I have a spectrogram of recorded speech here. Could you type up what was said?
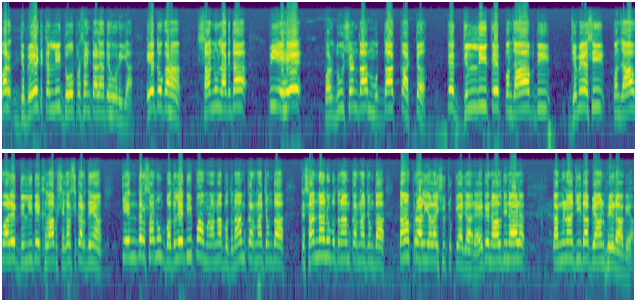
ਪਰ ਡਿਬੇਟ ਕੱਲੀ 2% ਵਾਲਿਆਂ ਤੇ ਹੋ ਰਹੀ ਆ। ਇਹ ਤੋਂ ਕਹਾ, ਸਾਨੂੰ ਲੱਗਦਾ ਵੀ ਇਹ ਪ੍ਰਦੂਸ਼ਣ ਦਾ ਮੁੱਦਾ ਘੱਟ ਤੇ ਦਿੱਲੀ ਤੇ ਪੰਜਾਬ ਦੀ ਜਿਵੇਂ ਅਸੀਂ ਪੰਜਾਬ ਵਾਲੇ ਦਿੱਲੀ ਦੇ ਖਿਲਾਫ ਸੰਘਰਸ਼ ਕਰਦੇ ਆ ਕੇਂਦਰ ਸਾਨੂੰ ਬਦਲੇ ਦੀ ਭਾਵਨਾ ਨਾਲ ਬਦਨਾਮ ਕਰਨਾ ਚਾਹੁੰਦਾ, ਕਿਸਾਨਾਂ ਨੂੰ ਬਦਨਾਮ ਕਰਨਾ ਚਾਹੁੰਦਾ, ਤਾਂ ਪਰਾਲੀ ਵਾਲਾ ਇਸ਼ੂ ਚੁੱਕਿਆ ਜਾ ਰਿਹਾ। ਇਹਦੇ ਨਾਲ ਦੀ ਨਾਲ ਕੰਗਣਾ ਜੀ ਦਾ ਬਿਆਨ ਫੇਰ ਆ ਗਿਆ।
